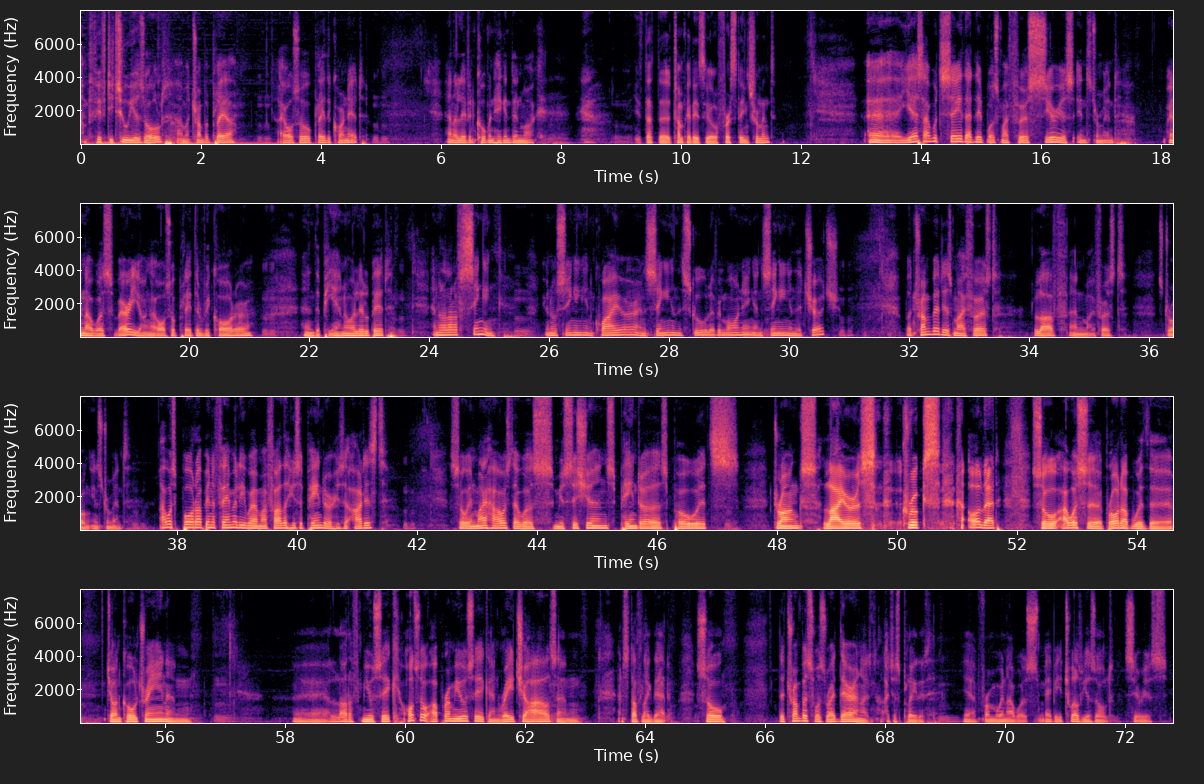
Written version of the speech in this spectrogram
I'm 52 years old. I'm a trumpet player. I also play the cornet, and I live in Copenhagen, Denmark. Is that the trumpet is your first instrument? Uh, yes, I would say that it was my first serious instrument. When I was very young, I also played the recorder mm-hmm. and the piano a little bit, mm-hmm. and a lot of singing. Mm. You know, singing in choir and mm-hmm. singing in the school every morning and singing in the church. But trumpet is my first love and my first strong instrument. I was brought up in a family where my father he's a painter, he's an artist. So in my house there was musicians, painters, poets, drunks, liars, crooks, all that. So I was uh, brought up with uh, John Coltrane and uh, a lot of music, also opera music and Ray Charles and and stuff like that. So the trumpets was right there, and I I just played it. Yeah, from when I was maybe 12 years old serious.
